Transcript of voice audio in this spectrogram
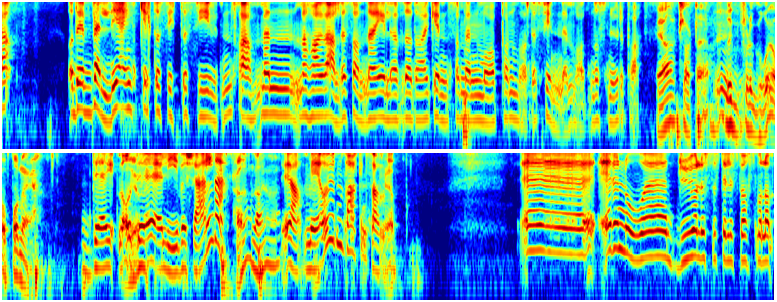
ja. Og det er veldig enkelt å sitte og si utenfra, men vi har jo alle sånne i løpet av dagen som en må på en måte finne måten å snu det på. Ja, klart det. det. For det går jo opp og ned. Det, og det er livet sjøl, det. Ja, det er det. Ja, Med og uten parkinson. Ja. Eh, er det noe du har lyst til å stille spørsmål om,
